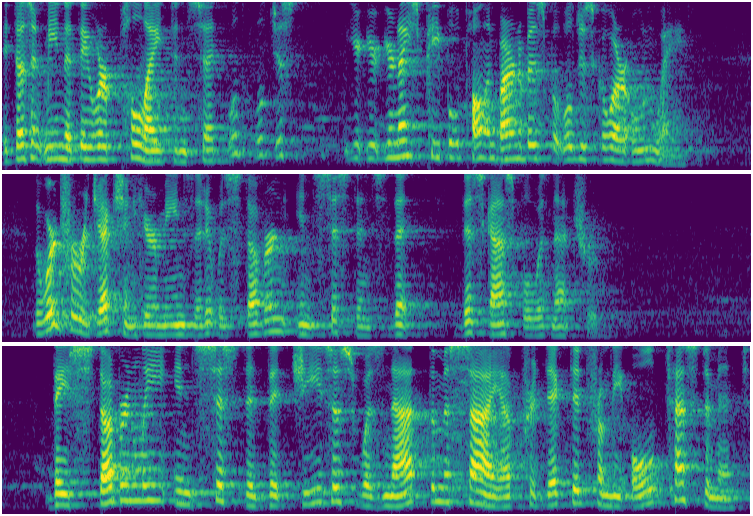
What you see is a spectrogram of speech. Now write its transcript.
It doesn't mean that they were polite and said, we'll, we'll just you're, you're nice people, Paul and Barnabas, but we'll just go our own way. The word for rejection here means that it was stubborn insistence that this gospel was not true. They stubbornly insisted that Jesus was not the Messiah predicted from the Old Testament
